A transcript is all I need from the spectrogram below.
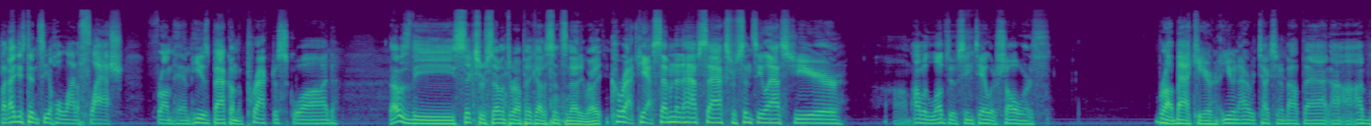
but I just didn't see a whole lot of flash from him. He is back on the practice squad. That was the sixth or seventh round pick out of Cincinnati, right? Correct. Yeah, seven and a half sacks for Cincy last year. Um, I would love to have seen Taylor Stallworth brought back here. You and I were texting about that. I, I- I've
